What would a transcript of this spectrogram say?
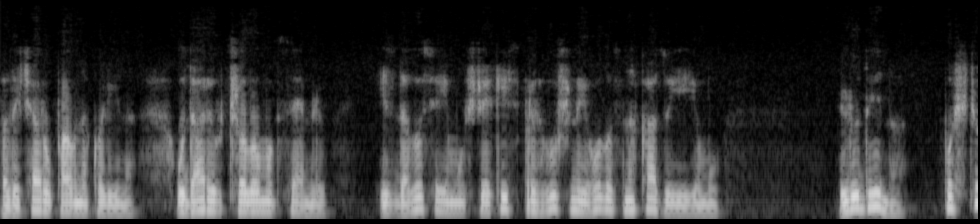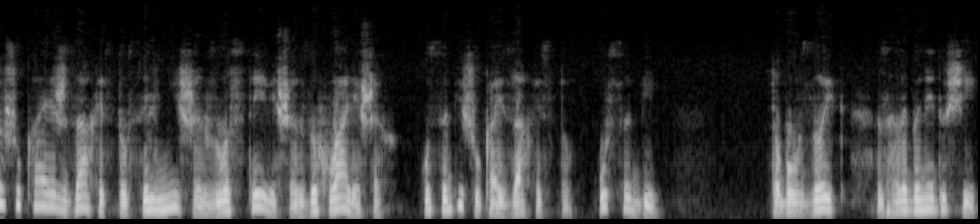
Величар упав на коліна, ударив чолом об землю, і здалося йому, що якийсь приглушений голос наказує йому. Людино, пощо шукаєш захисту сильніших, злостивіших, зухваліших? У собі шукай захисту, у собі. То був зойк з глибини душі,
